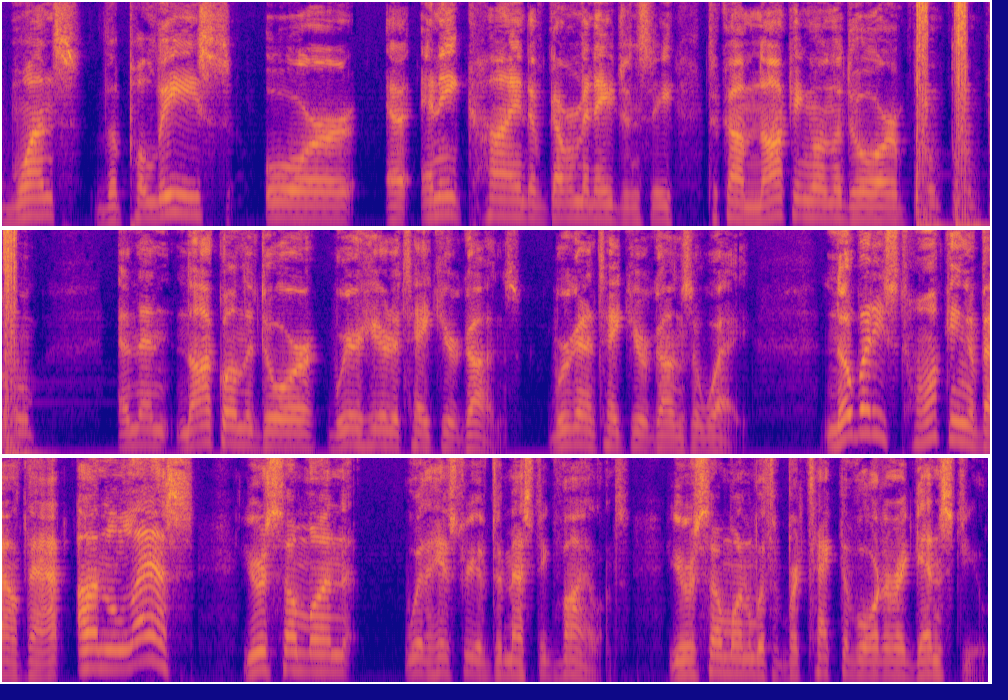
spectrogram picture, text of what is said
wants the police or uh, any kind of government agency to come knocking on the door, boom, boom, boom, and then knock on the door. We're here to take your guns. We're going to take your guns away. Nobody's talking about that unless you're someone with a history of domestic violence. You're someone with a protective order against you.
